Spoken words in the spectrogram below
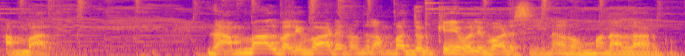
அம்பாள். இந்த அம்பாள் வழிபாடுங்கிறது ரொம்ப துர்க்கையை வழிபாடு செஞ்சீங்கன்னா ரொம்ப நல்லா இருக்கும்.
